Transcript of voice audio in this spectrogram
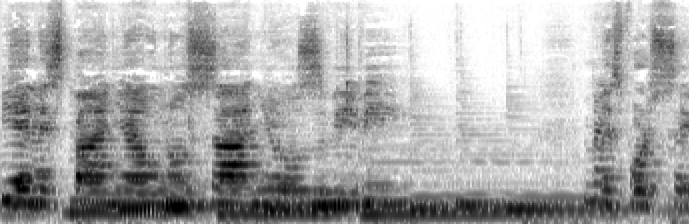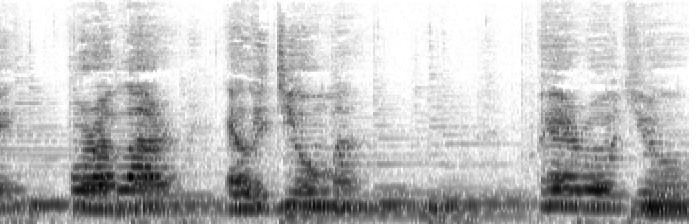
y en España unos años viví. Me esforcé por hablar el idioma, pero yo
